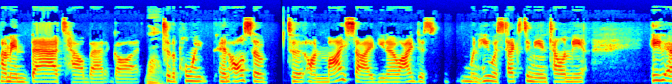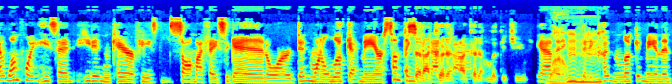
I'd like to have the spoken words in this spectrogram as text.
I mean, that's how bad it got Wow. to the point, and also to on my side, you know, I just when he was texting me and telling me he at one point he said he didn't care if he saw my face again or didn't want to look at me or I something. said to I that couldn't, I couldn't look at you. yeah, Wow. that, he, that he couldn't look at me. And then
